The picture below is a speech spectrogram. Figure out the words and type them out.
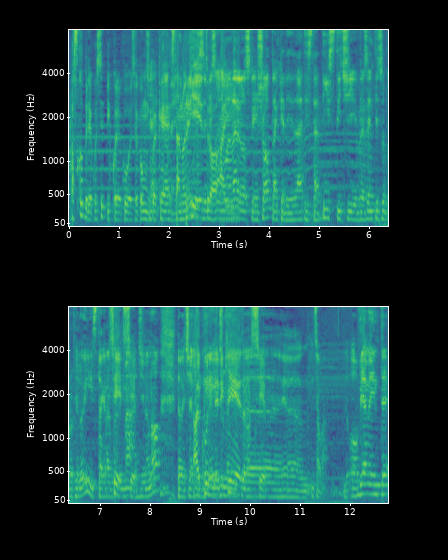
a scoprire queste piccole cose comunque Certo, che vabbè, stanno dietro bisogna ai- mandare lo screenshot anche dei dati statistici presenti sul profilo Instagram Sì, sì. immagino no? dove c'è Alcuni le richiedono, sì. eh, insomma ovviamente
